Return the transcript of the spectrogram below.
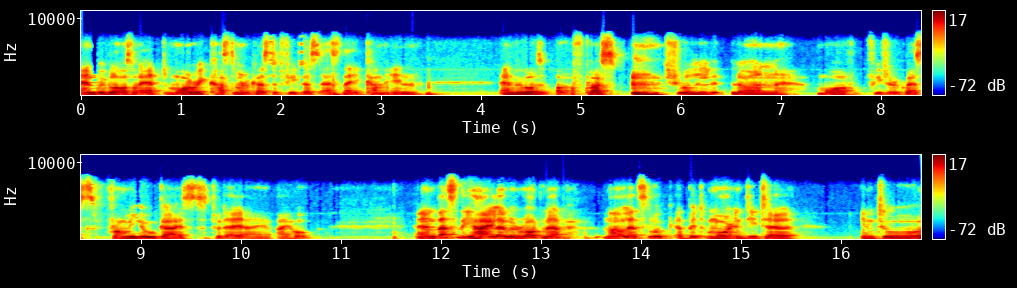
and we will also add more customer requested features as they come in. And we will, of course, surely learn more feature requests from you guys today, I, I hope. And that's the high level roadmap. Now let's look a bit more in detail into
